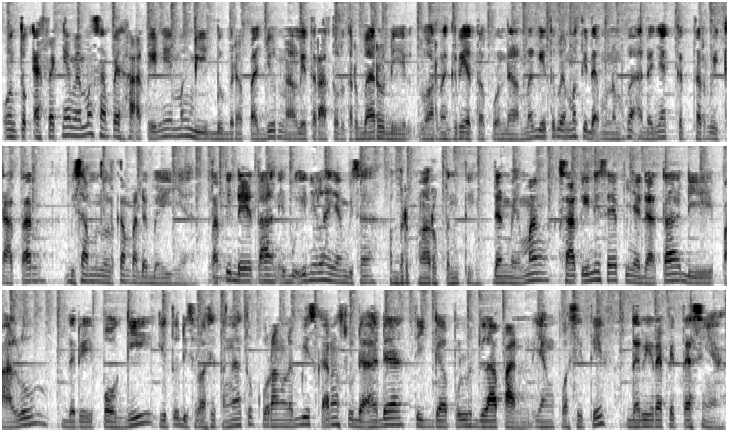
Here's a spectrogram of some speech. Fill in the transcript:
untuk efeknya memang sampai saat ini memang di beberapa jurnal literatur terbaru di luar negeri ataupun dalam negeri itu memang tidak menemukan adanya keterikatan bisa menularkan pada bayinya. Tapi daya tahan ibu inilah yang bisa berpengaruh penting. Dan memang saat ini saya punya data di Palu dari Pogi itu di Sulawesi Tengah tuh kurang lebih sekarang sudah ada 38 yang positif dari rapid testnya.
